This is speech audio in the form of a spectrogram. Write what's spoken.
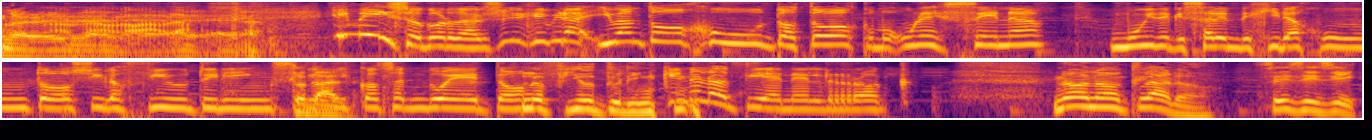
y me hizo acordar, yo dije, mira, iban todos juntos, todos como una escena muy de que salen de gira juntos y los futurings y los Total. discos en dueto. Los featuring. Que no lo tiene el rock. No, no, claro. Sí, sí, sí.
